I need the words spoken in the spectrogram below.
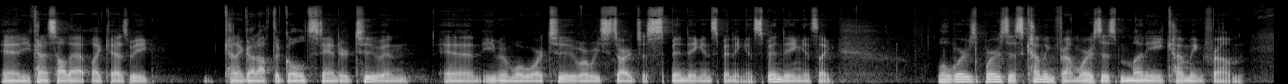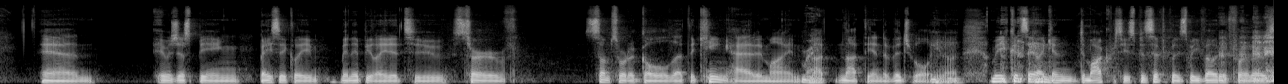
and you kind of saw that like as we kind of got off the gold standard too and and even in world war ii where we start just spending and spending and spending it's like well where's where's this coming from where's this money coming from and it was just being basically manipulated to serve some sort of goal that the king had in mind, Right. not not the individual. You know, mm-hmm. I mean, you could say like in democracy specifically, we voted for those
